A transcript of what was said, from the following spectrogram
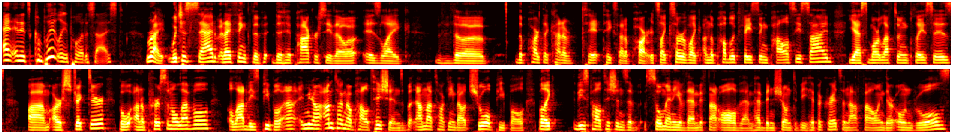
And, and it's completely politicized. Right. Which is sad. And I think the, the hypocrisy, though, is like the the part that kind of t- takes that apart. It's like sort of like on the public facing policy side, yes, more left wing places um, are stricter, but on a personal level, a lot of these people, uh, you know, I'm talking about politicians, but I'm not talking about shul people, but like these politicians have so many of them if not all of them have been shown to be hypocrites and not following their own rules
